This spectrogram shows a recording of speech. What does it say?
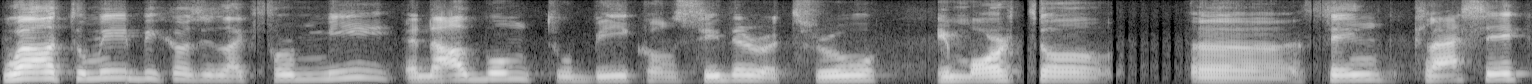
Well, to me, because it's like for me, an album to be considered a true immortal uh, thing, classic,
